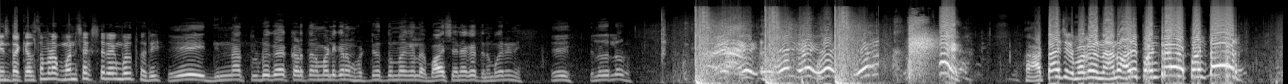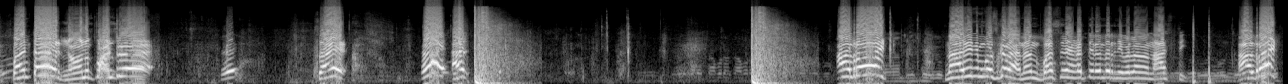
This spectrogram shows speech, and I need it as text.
ಇಂಥ ಕೆಲಸ ಮಾಡಕ್ ಮನುಷ್ಯ ಸರಿ ಹೆಂಗ್ ಬರ್ತಾರಿ ಏ ದಿನ ತುಡುಗ ಕಳ್ತನ ಮಾಡ್ಲಿಕ್ಕೆ ನಮ್ಮ ಹೊಟ್ಟಿನ ತುಂಬಂಗಿಲ್ಲ ಭಾಳ ಚೆನ್ನಾಗತ್ತೆ ನಮಗೇನಿ ಏ ಇಲ್ಲದ್ರಲ್ಲ ಅವ್ರು ಮಗಳ ಮಗ ನಾನು ಅಲ್ಲಿ ಪಂಟ್ರೆ ಪಂಟರ್ ಪಂಟರ್ ನಾನು ಪಂಟ್ರೆ ಸಾಯ್ ಆಲ್ ರೈಟ್ ನಾ ಅದೇ ನಿಮ್ಗೋಸ್ಕರ ನಾನು ಬಸ್ ಹತ್ತೀರ ಅಂದ್ರೆ ನೀವೆಲ್ಲ ನನ್ನ ಆಸ್ತಿ ಆಲ್ ರೈಟ್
